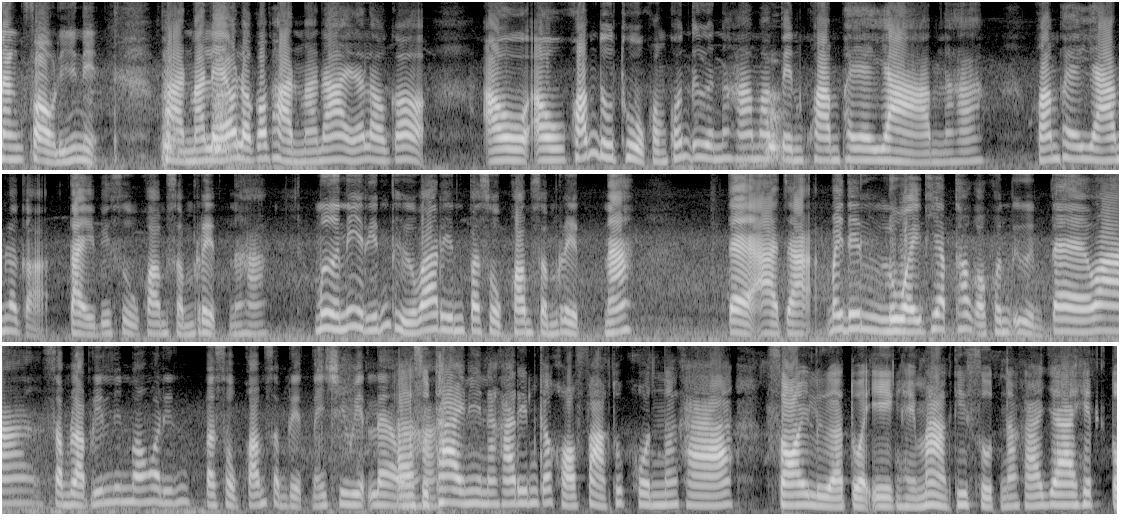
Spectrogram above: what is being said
นางเฝ้าลิ้นนี่ผ่านมาแล้วเราก็ผ่านมาได้แล้วเราก็เอาเอาความดูถูกของคนอื่นนะคะ มาเป็นความพยายามนะคะ ความพยายามแล้วก็ไต่ไปสู่ความสำเร็จนะคะมือนี่ริ้นถือว่าริ้นประสบความสำเร็จนะ แต่อาจจะไม่ได้รวยเทียบเท่ากับคนอื่น แต่ว่าสำหรับลิ้นลิ้นมองว่าลิ้นประสบความสำเร็จในชีวิตแล้วสุดท้ายนี่นะคะ ลิ้นก็ขอฝากทุกคนนะคะ ซอยเหลือตัวเองให้มากที่สุดนะคะอย่าเฮ็ดโต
